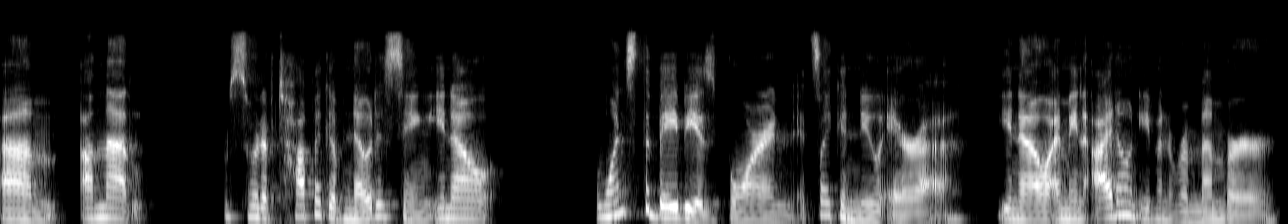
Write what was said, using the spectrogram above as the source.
um, on that sort of topic of noticing, you know, once the baby is born, it's like a new era. You know, I mean, I don't even remember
